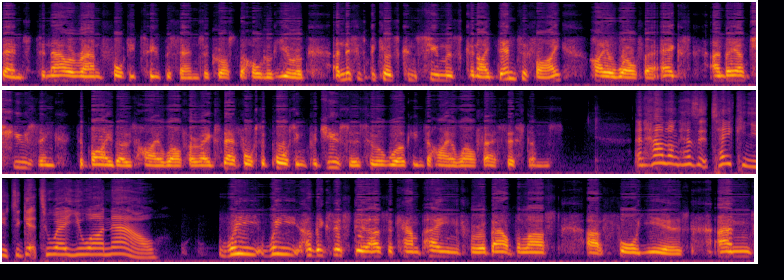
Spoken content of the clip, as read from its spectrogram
to now around 42% across the whole of Europe. And this is because consumers can identify higher welfare eggs and they are choosing to buy those higher welfare eggs, therefore supporting producers who are working to higher welfare systems. And how long has it taken you to get to where you are now? We we have existed as a campaign for about the last uh, four years, and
